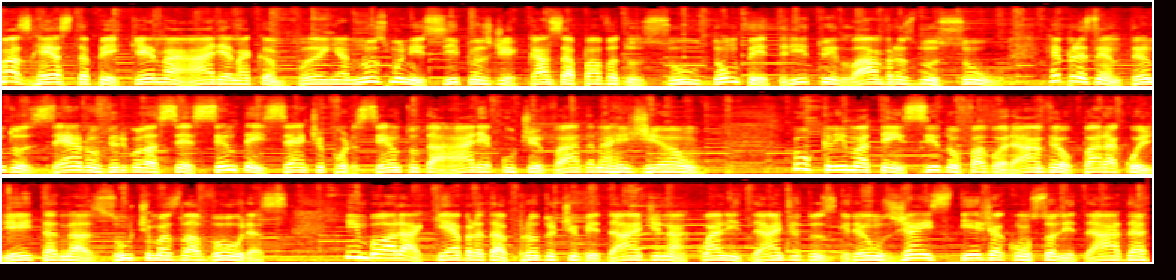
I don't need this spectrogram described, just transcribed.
mas resta pequena área na campanha nos municípios de Caçapava do Sul, Dom Pedrito e Lavras do Sul, representando 0,67% da área cultivada na região. O clima tem sido favorável para a colheita nas últimas lavouras, Embora a quebra da produtividade na qualidade dos grãos já esteja consolidada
